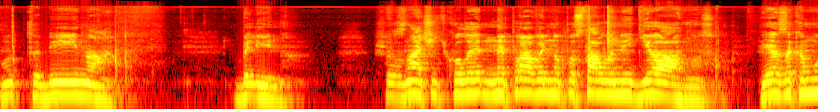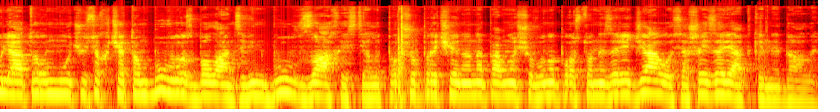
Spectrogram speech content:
От тобі і на. Блін. Що значить, коли неправильно поставлений діагноз? Я з акумулятором мучуся, хоча там був розбаланс, він був в захисті, але перша причина, напевно, що воно просто не заряджалося, а ще й зарядки не дали.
